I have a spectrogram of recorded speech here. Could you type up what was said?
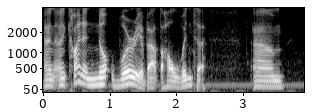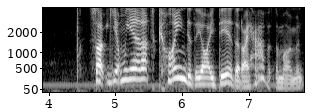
and, and kind of not worry about the whole winter. Um, so yeah, yeah, that's kind of the idea that I have at the moment.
